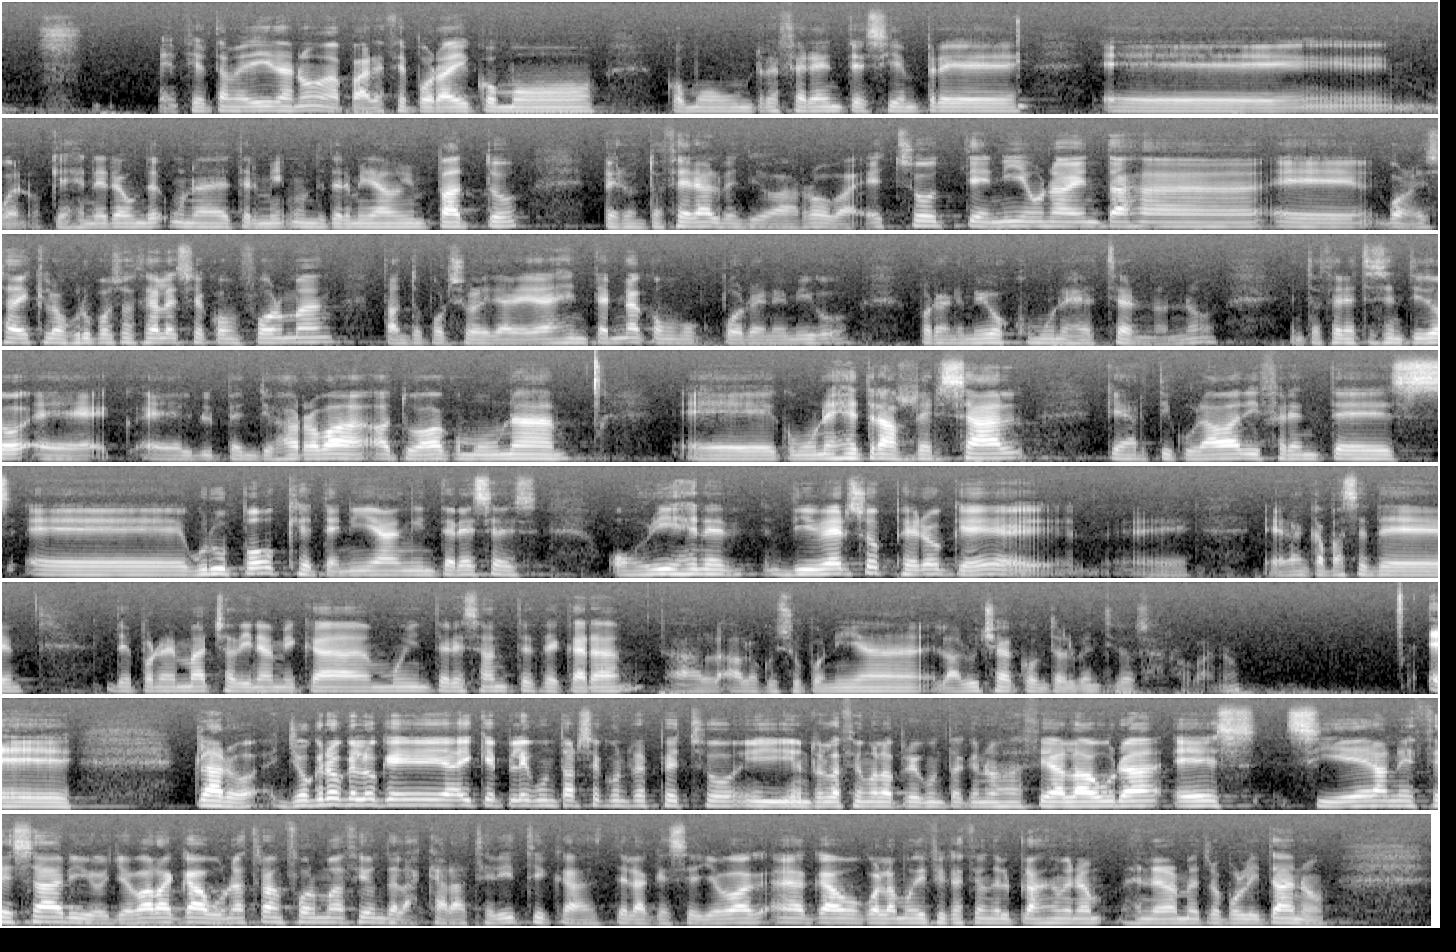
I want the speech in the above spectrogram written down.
en cierta medida, ¿no? Aparece por ahí como como un referente siempre eh, bueno, que genera un, determinado impacto, pero entonces era el 22 arroba. Esto tenía una ventaja, eh, bueno, ya sabéis que los grupos sociales se conforman tanto por solidaridad interna como por enemigos, por enemigos comunes externos, ¿no? Entonces, en este sentido, eh, el 22 arroba actuaba como, una, eh, como un eje transversal que articulaba diferentes grupos que tenían intereses orígenes diversos, pero que eran capaces de, poner en marcha dinámicas muy interesantes de cara a, lo que suponía la lucha contra el 22 arroba. Eh, claro, yo creo que lo que hay que preguntarse con respecto y en relación a la pregunta que nos hacía Laura es si era necesario llevar a cabo una transformación de las características de la que se llevó a cabo con la modificación del Plan General Metropolitano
